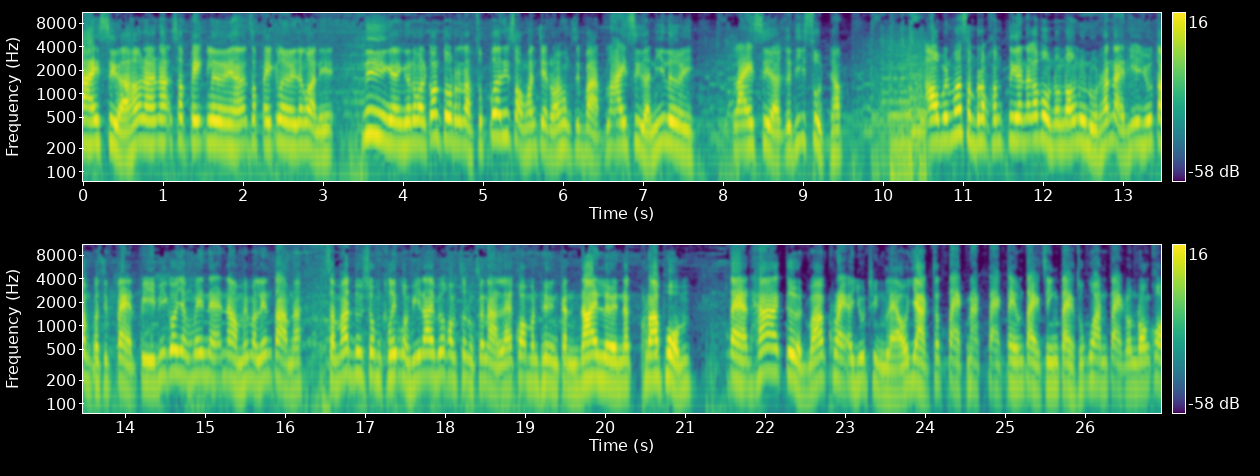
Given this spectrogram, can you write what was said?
ลายเสือเท่านั้นนะสเปคเลยฮะสเปคเลยจังหวะนี้ นี่ไงเงินรางวัลก้อนโตระดับซุปเปอร์ที่ 2,760 บาท ลายเสือนี้เลย ลายเสือคือที่สุดครับ เอาเป็นว่าสำหรับคำเตือนนะครับผมน้องๆหนูๆท่านไหนที่อายุต่ำกว่า 18 ปี พี่ก็ยังไม่แนะนำให้มาเล่นตามนะ สามารถดูชมคลิปของพี่ได้เพื่อความสนุกสนานและความบันเทิงกันได้เลยนะครับผมแต่ถ้าเกิดว่าใครอายุถึงแล้ว อยากจะแตกหนักแตกเต็มแตกจริง แตกทุกวันแตกร้องๆขอ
